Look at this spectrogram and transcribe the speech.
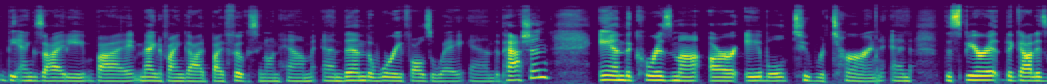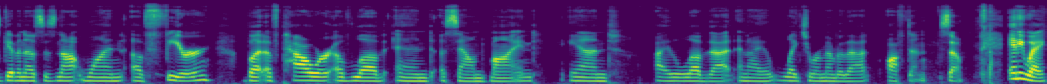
the anxiety by magnifying God, by focusing on Him. And then the worry falls away, and the passion and the charisma are able to return. And the spirit that God has given us is not one of fear, but of power, of love, and a sound mind. And I love that. And I like to remember that often. So, anyway,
